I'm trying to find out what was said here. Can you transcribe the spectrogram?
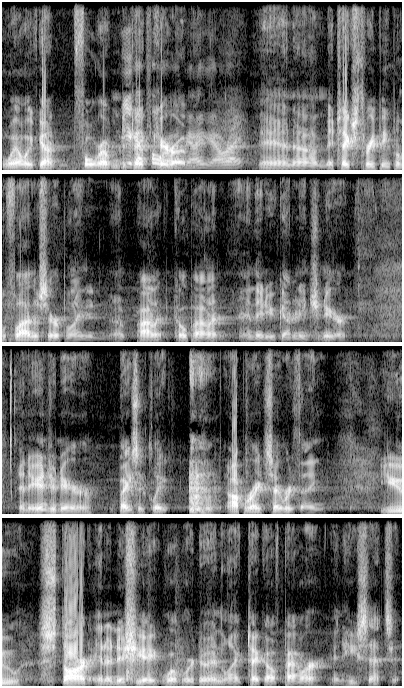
Well, we've got four of them to You take care of them, yeah, all right. And um, it takes three people to fly this airplane a pilot, co pilot, and then you've got an engineer. And the engineer basically operates everything. You start and initiate what we're doing, like takeoff power, and he sets it.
